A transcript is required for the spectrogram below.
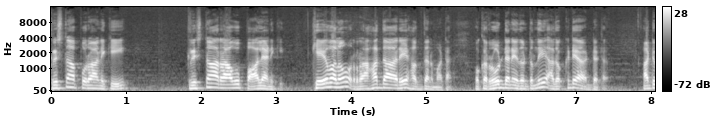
కృష్ణాపురానికి కృష్ణారావు పాలానికి కేవలం రహదారే హద్దు అనమాట ఒక రోడ్డు అనేది ఉంటుంది అదొక్కటే అడ్డట. అటు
